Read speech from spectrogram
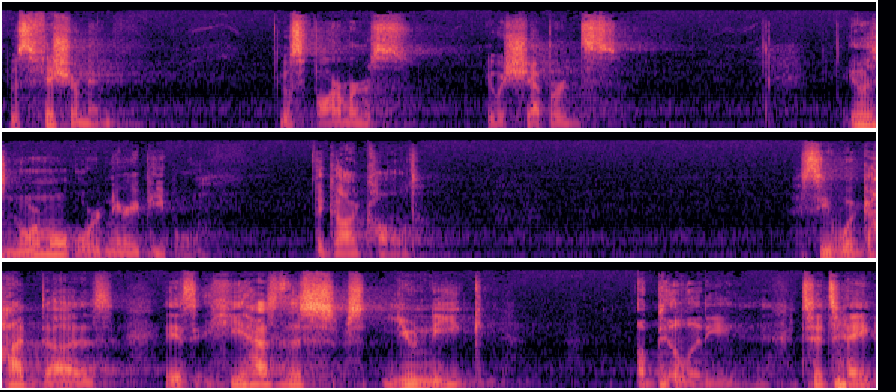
It was fishermen. It was farmers. It was shepherds. It was normal, ordinary people that God called. See, what God does is He has this unique ability to take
